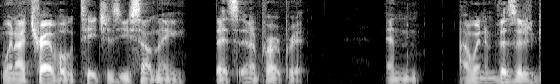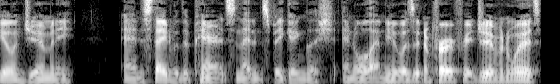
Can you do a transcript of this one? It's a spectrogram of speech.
when I travel teaches you something that's inappropriate. And I went and visited a girl in Germany and stayed with the parents, and they didn't speak English, and all I knew was inappropriate German words.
